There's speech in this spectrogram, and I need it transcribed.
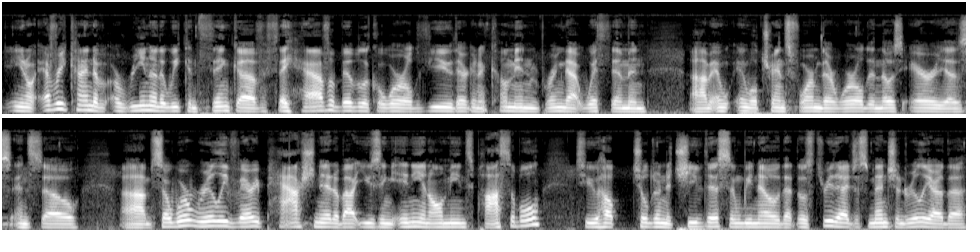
you know every kind of arena that we can think of. If they have a biblical worldview, they're going to come in and bring that with them, and um, and, and will transform their world in those areas. And so. Um, so we're really very passionate about using any and all means possible to help children achieve this, and we know that those three that I just mentioned really are the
